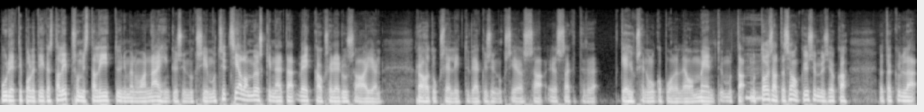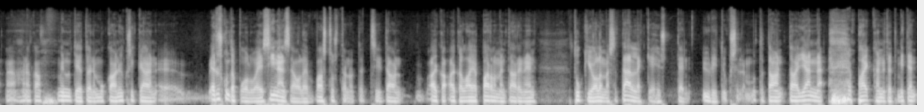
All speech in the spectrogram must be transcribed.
budjettipolitiikasta lipsumista liittyy nimenomaan näihin kysymyksiin, mutta sitten siellä on myöskin näitä veikkauksen edunsaajien rahoitukseen liittyviä kysymyksiä, jossa, jossa tätä kehyksen ulkopuolelle on menty, mutta, mm. mutta toisaalta se on kysymys, joka, jota kyllä ainakaan minun tietojen mukaan yksikään eduskuntapuolue ei sinänsä ole vastustanut, että siitä on aika, aika laaja parlamentaarinen tuki olemassa tälle kehysten ylitykselle, mutta tämä on, tämä on jännä paikka nyt, että miten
